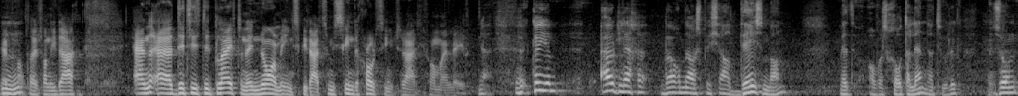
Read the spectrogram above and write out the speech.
heb Mhm. altijd van die dagen. En eh, dit, is, dit blijft een enorme inspiratie. Misschien de grootste inspiratie van mijn leven. Ja. Kun je uitleggen waarom nou speciaal deze man, met overigens groot talent natuurlijk, zo'n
